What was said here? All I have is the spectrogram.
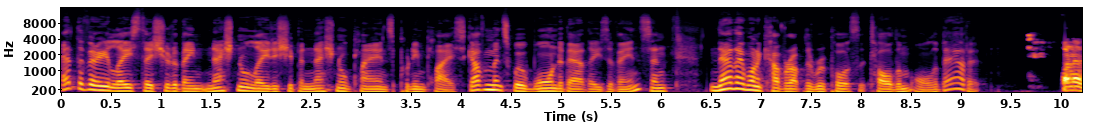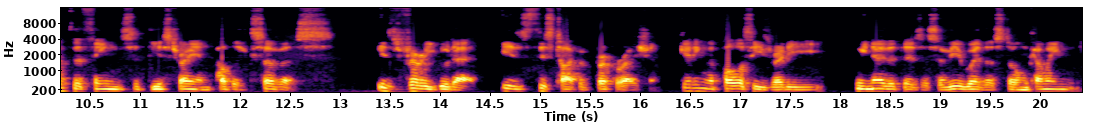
at the very least, there should have been national leadership and national plans put in place. Governments were warned about these events, and now they want to cover up the reports that told them all about it. One of the things that the Australian Public Service is very good at is this type of preparation. Getting the policies ready. We know that there's a severe weather storm coming.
